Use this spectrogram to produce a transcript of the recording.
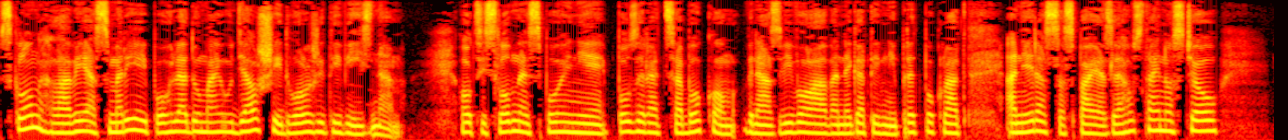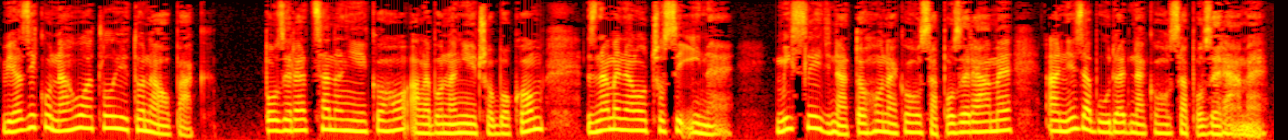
Sklon hlavy a smery jej pohľadu majú ďalší dôležitý význam. Hoci slovné spojenie pozerať sa bokom v nás vyvoláva negatívny predpoklad a nieraz sa spája s ľahostajnosťou, v jazyku nahuatl je to naopak. Pozerať sa na niekoho alebo na niečo bokom znamenalo čosi iné. Myslieť na toho, na koho sa pozeráme a nezabúdať, na koho sa pozeráme.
